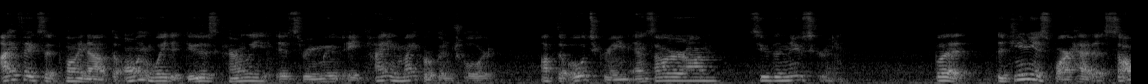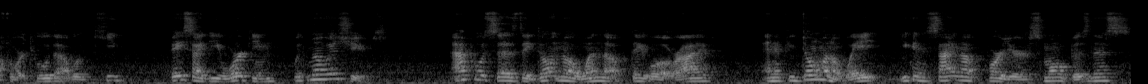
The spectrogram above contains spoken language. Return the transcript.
iFixit point out the only way to do this currently is to remove a tiny microcontroller off the old screen and solder it on to the new screen. But the Genius Bar had a software tool that would keep Face ID working with no issues. Apple says they don't know when the update will arrive and if you don't want to wait, you can sign up for your small business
